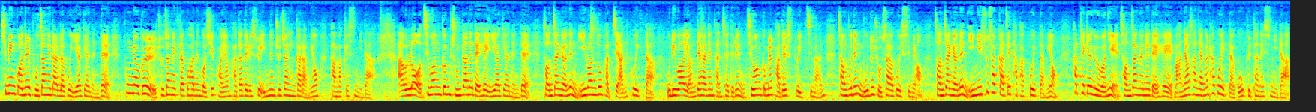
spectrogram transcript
시민권을 보장해달라고 이야기하는데 폭력을 조장했다고 하는 것이 과연 받아들일 수 있는 주장인가라며 반박했습니다. 아울러 지원금 중단에 대해 이야기하는데 전장현은 일원도 받지 않고 있다. 우리와 연대하는 단체들은 지원금을 받을 수도 있지만 정부는 모두 조사하고 있으며 전장현은 이미 수사까지 다 받고 있다며 하태경 의원이 전장현에 대해 마녀 사냥을 하고 있다고 규탄했습니다.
